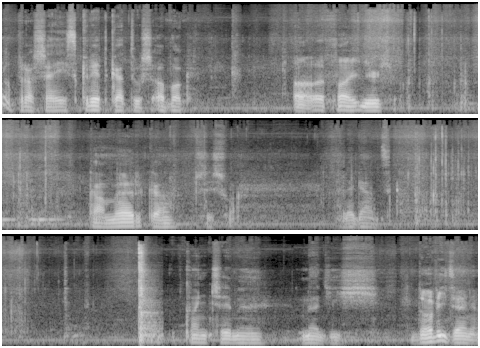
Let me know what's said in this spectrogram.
Tu proszę, jest skrytka tuż obok. Ale fajnie się. Kamerka przyszła. Elegancka. Kończymy na dziś. Do widzenia.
